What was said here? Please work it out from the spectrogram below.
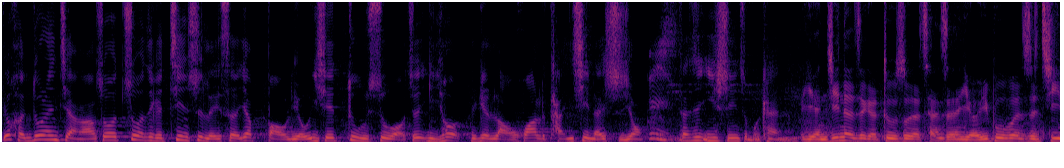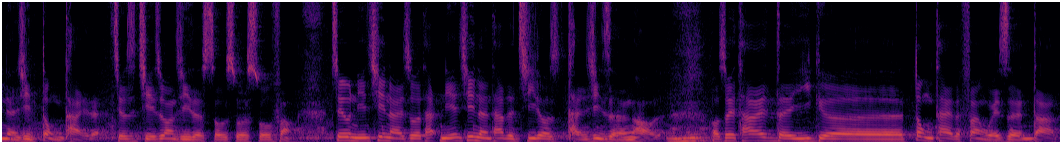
有很多人讲啊，说做这个近视雷射要保留一些度数哦，就是以后那个老花的弹性来使用。嗯。但是医师你怎么看呢？眼睛的这个度数的产生，有一部分是机能性动态的，就是睫状肌的收缩缩放。就年轻来说，他年轻人他的肌肉弹性是很好的，哦，所以它的一个动态的范围是很大的。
